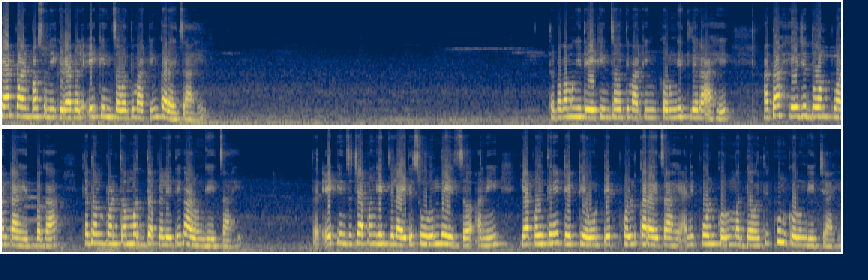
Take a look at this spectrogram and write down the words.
ह्या पॉईंटपासून इकडे आपल्याला एक इंचावरती मार्किंग करायचं आहे. तर बघा मग इथे एक इंचावरती मार्किंग करून घेतलेलं आहे. आता हे जे दोन पॉईंट आहेत बघा त्या दोन पॉईंटचा मध्य आपल्याला इथे काढून घ्यायचा आहे. तर एक इंच जे आपण घेतलेलं आहे ते सोडून द्यायचं आणि या पद्धतीने टेप ठेवून टेप फोल्ड करायचं आहे आणि फोल्ड करून मध्यावरती खून करून घ्यायची आहे.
